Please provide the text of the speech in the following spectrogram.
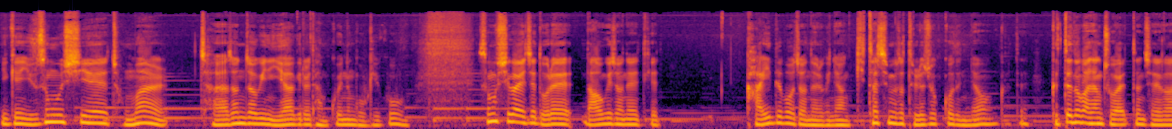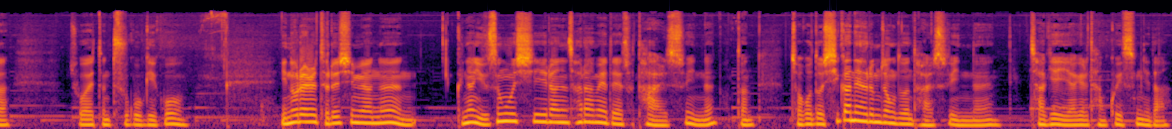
이게 유승우 씨의 정말 자전적인 이야기를 담고 있는 곡이고 승우 씨가 이제 노래 나오기 전에 이렇게 가이드 버전을 그냥 기타 치면서 들려줬거든요. 그때 그때도 가장 좋아했던 제가 좋아했던 두 곡이고 이 노래를 들으시면은 그냥 유승우 씨라는 사람에 대해서 다 알 수 있는 어떤 적어도 시간의 흐름 정도는 다 알 수 있는 자기의 이야기를 담고 있습니다.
